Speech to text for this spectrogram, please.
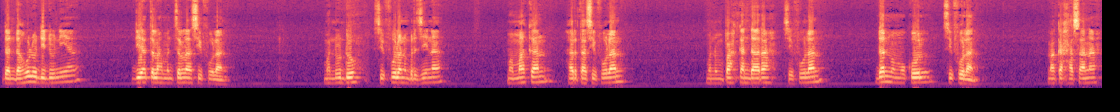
dan dahulu di dunia dia telah mencela si fulan, menuduh si fulan berzina, memakan harta si fulan, menumpahkan darah si fulan, dan memukul si fulan. Maka hasanah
